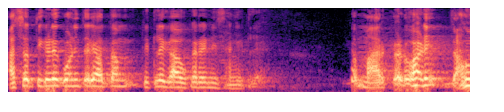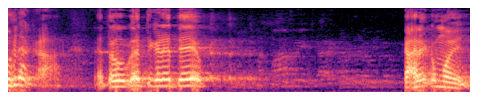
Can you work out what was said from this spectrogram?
असं तिकडे कोणीतरी आता तिथले गावकऱ्यांनी सांगितलं तर मार्कडवाडीत जाऊ नका. नाही तर उगं तिकडे ते कार्यक्रम होईल.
